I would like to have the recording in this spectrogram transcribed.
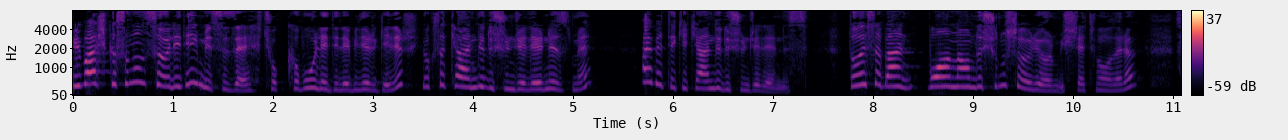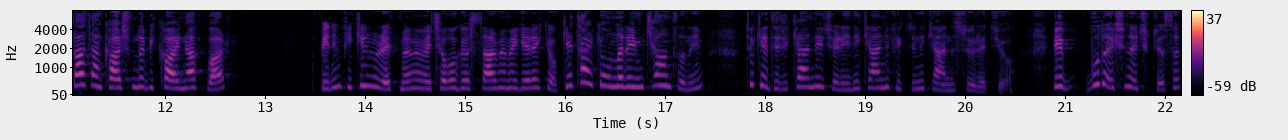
bir başkasının söylediği mi size çok kabul edilebilir gelir yoksa kendi düşünceleriniz mi? Elbette ki kendi düşünceleriniz. Dolayısıyla ben bu anlamda şunu söylüyorum işletme olarak. Zaten karşımda bir kaynak var. Benim fikir üretmeme ve çaba göstermeme gerek yok. Yeter ki onlara imkan tanıyayım. Tüketici kendi içeriğini, kendi fikrini kendisi üretiyor. Ve bu da işin açıkçası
